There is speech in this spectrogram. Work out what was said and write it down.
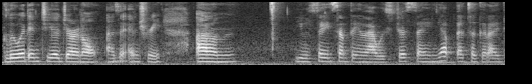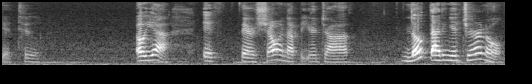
glue it into your journal as an entry. Um, you were saying something and I was just saying, yep, that's a good idea too. Oh, yeah, if they're showing up at your job, note that in your journal.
